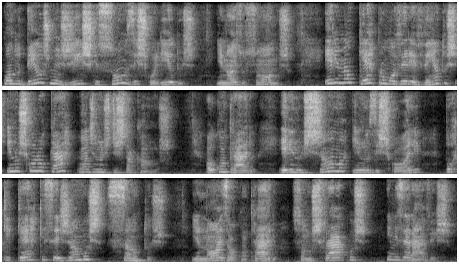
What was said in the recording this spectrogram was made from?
Quando Deus nos diz que somos escolhidos, e nós o somos, ele não quer promover eventos e nos colocar onde nos destacamos. Ao contrário, ele nos chama e nos escolhe porque quer que sejamos santos. E nós, ao contrário, somos fracos e miseráveis.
